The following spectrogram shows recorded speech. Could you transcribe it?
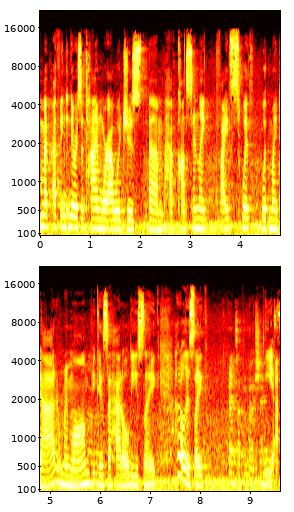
my I think there was a time where I would just um, have constant like fights with with my dad or my mom because I had all these like I had all this like Pent up emotions? yeah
